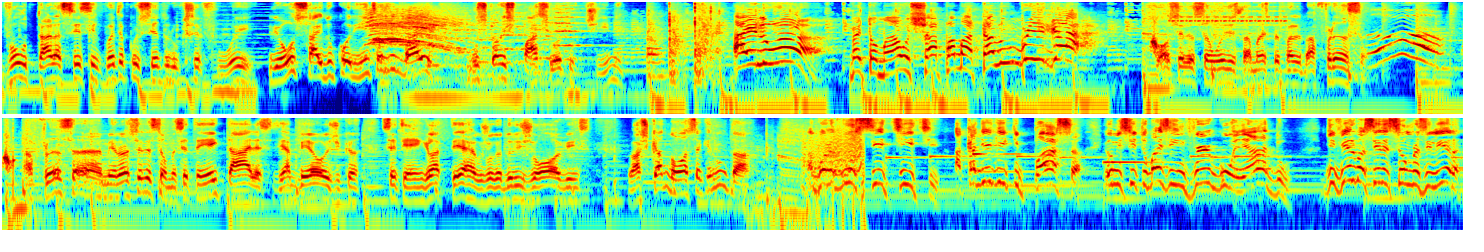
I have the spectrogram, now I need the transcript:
voltar a ser 50% do que você foi. Ou sai do Corinthians e vai buscar um espaço em outro time. Aí, Luan! Vai tomar o chá pra matar a lombriga! Qual seleção hoje está mais preparada? A França. A França é a melhor seleção, mas você tem a Itália, você tem a Bélgica, você tem a Inglaterra, com jogadores jovens. Eu acho que a nossa que não tá. Agora você, Tite, a cada dia que passa, eu me sinto mais envergonhado de ver uma seleção brasileira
